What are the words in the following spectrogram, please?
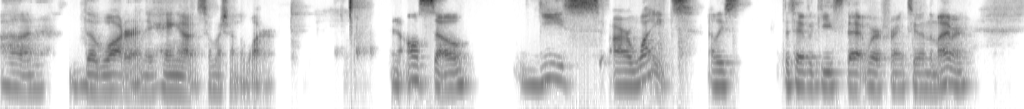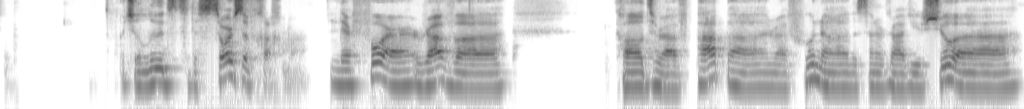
on the water and they hang out so much on the water. And also geese are white, at least the type of geese that we're referring to in the Mimer, which alludes to the source of Chachma. And therefore, Rava uh, called to Rav Papa and Rav Huna, the son of Rav Yehoshua,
